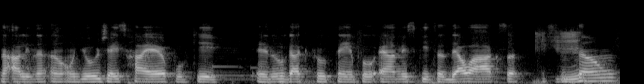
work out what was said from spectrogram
ali na, onde hoje é Israel, porque é, no lugar que foi o templo é a mesquita de Al-Aqsa. Uhum. Então,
